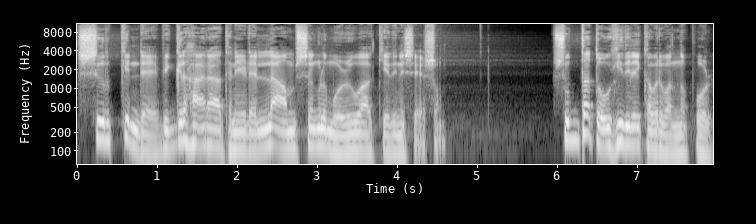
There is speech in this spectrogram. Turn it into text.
ഷിർക്കിന്റെ വിഗ്രഹാരാധനയുടെ എല്ലാ അംശങ്ങളും ഒഴിവാക്കിയതിന് ശേഷം ശുദ്ധ തൗഹീദിലേക്ക് അവർ വന്നപ്പോൾ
